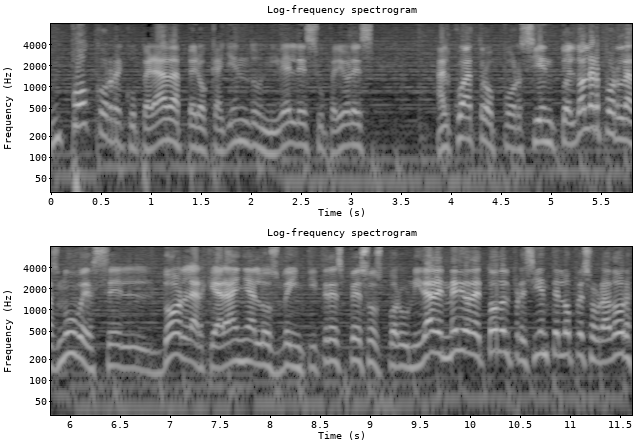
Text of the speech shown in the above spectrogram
un poco recuperada, pero cayendo niveles superiores al 4%. El dólar por las nubes, el dólar que araña los 23 pesos por unidad. En medio de todo, el presidente López Obrador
